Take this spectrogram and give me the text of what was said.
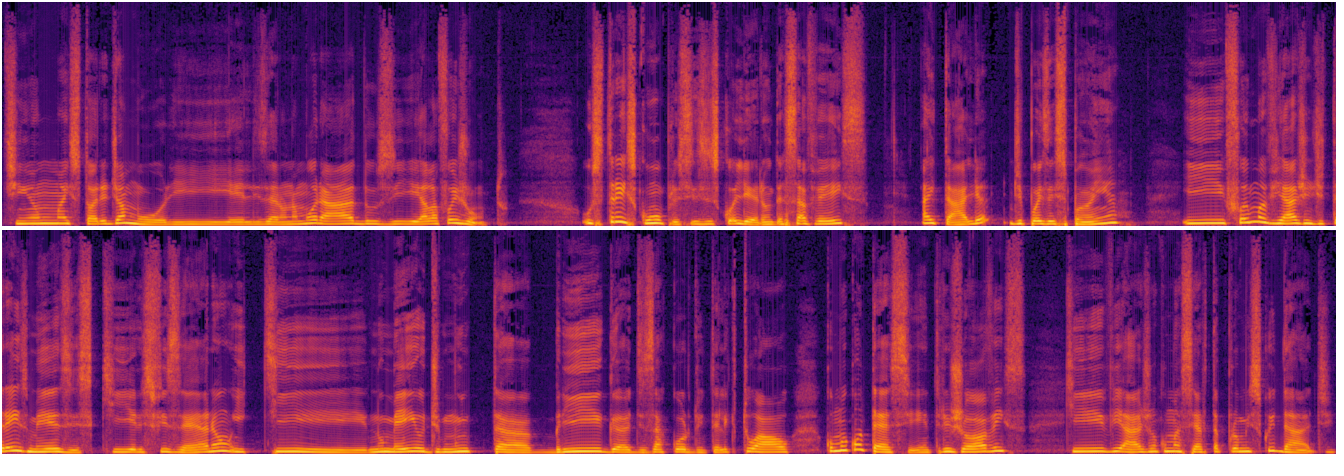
tinha uma história de amor e eles eram namorados e ela foi junto. Os três cúmplices escolheram dessa vez a Itália, depois a Espanha. E foi uma viagem de três meses que eles fizeram e que, no meio de muita briga, desacordo intelectual, como acontece entre jovens que viajam com uma certa promiscuidade.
